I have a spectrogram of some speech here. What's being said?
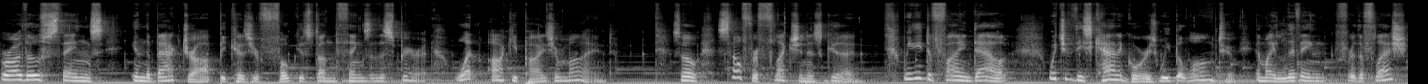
Or are those things in the backdrop because you're focused on the things of the Spirit? What occupies your mind? So, self reflection is good. We need to find out which of these categories we belong to. Am I living for the flesh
